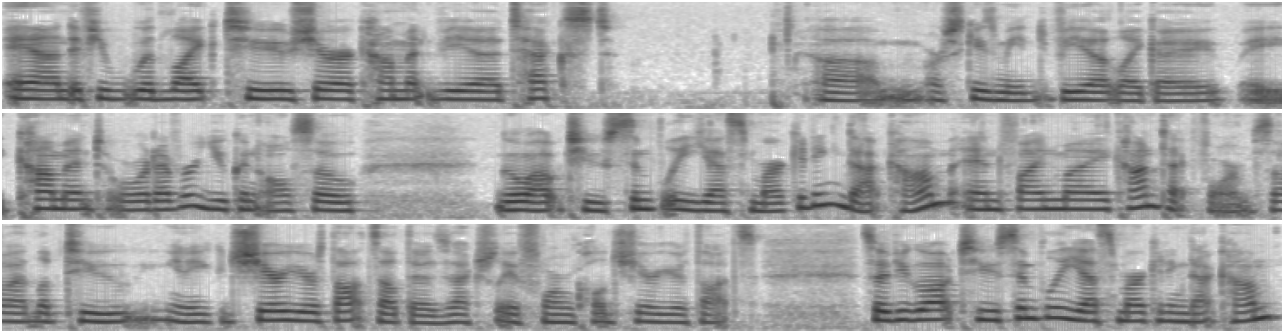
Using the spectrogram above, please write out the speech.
And if you would like to share a comment via text, um, or excuse me, via like a, a comment or whatever, you can also go out to simplyyesmarketing.com and find my contact form. So I'd love to, you know, you could share your thoughts out there. There's actually a form called Share Your Thoughts. So if you go out to simplyyesmarketing.com,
